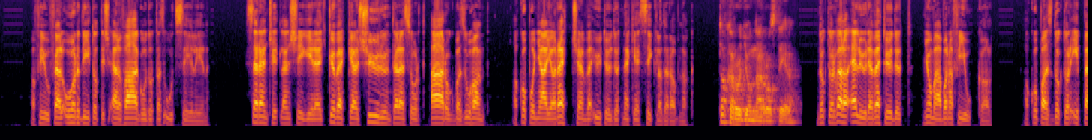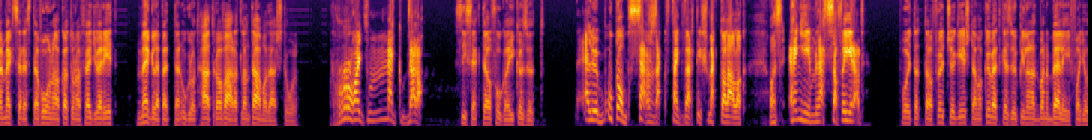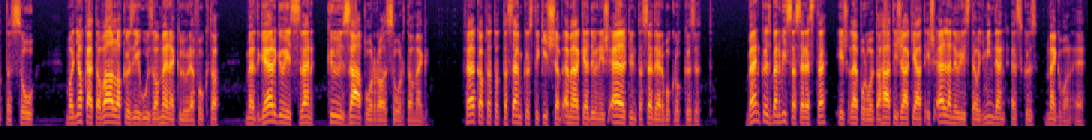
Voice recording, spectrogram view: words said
A fiú felordított és elvágódott az út szélén. Szerencsétlenségére egy kövekkel sűrűn teleszort árokba zuhant, a koponyája recsenve ütődött neki egy szikladarabnak. Takarodj onnan, Rosdale! Dr. Vela előre vetődött, nyomában a fiúkkal. A kopasz doktor éppen megszerezte volna a katona fegyverét, meglepetten ugrott hátra a váratlan támadástól. Rohagy meg vele! sziszegte a fogai között. Előbb-utóbb szerzek fegyvert is megtalálok. Az enyém lesz a féred! Folytatta a fröccsögést, ám a következő pillanatban belé fagyott a szó, majd nyakát a válla közé húzva menekülőre fogta, mert Gergő és Sven kő záporral szórta meg. Felkaptatott a szemközti kisebb emelkedőn, és eltűnt a szederbokrok között. Ben közben visszaszerezte, és leporolt a hátizsákját, és ellenőrizte, hogy minden eszköz megvan-e.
